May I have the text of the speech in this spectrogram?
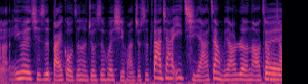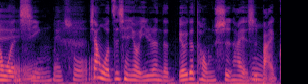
啊！因为其实白狗真的就是会喜欢，就是大家一起啊，这样比较热闹，这样比较温馨。没错，像我之前有一任的有一个同事，他也是白狗。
